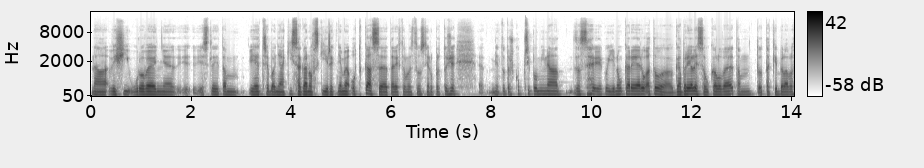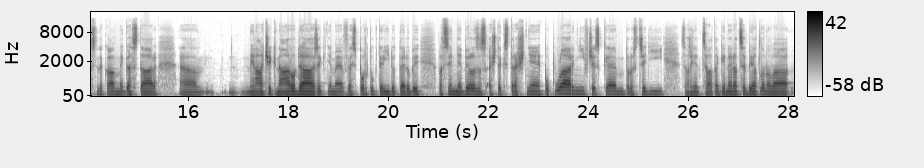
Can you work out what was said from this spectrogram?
na vyšší úroveň, jestli tam je třeba nějaký saganovský, řekněme, odkaz tady v tomhle směru, protože mě to trošku připomíná zase jako jinou kariéru a to Gabriely Soukalové, tam to taky byla vlastně taková megastar, miláček národa, řekněme, ve sportu, který do té doby vlastně nebyl zas až tak strašně populární v českém prostředí. Samozřejmě celá ta generace biatlonová eh,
